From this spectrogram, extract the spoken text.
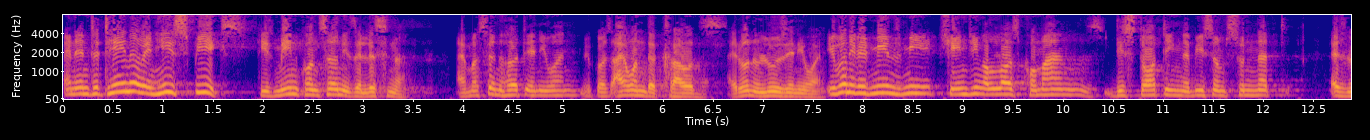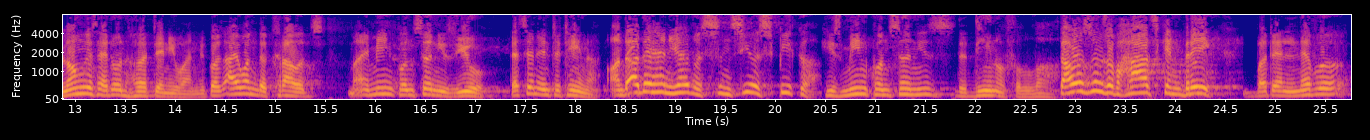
An entertainer, when he speaks, his main concern is a listener. I mustn't hurt anyone because I want the crowds. I don't want to lose anyone. Even if it means me changing Allah's commands, distorting Nabi some sunnat, as long as I don't hurt anyone because I want the crowds. My main concern is you. That's an entertainer. On the other hand, you have a sincere speaker. His main concern is the deen of Allah. Thousands of hearts can break, but I'll never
